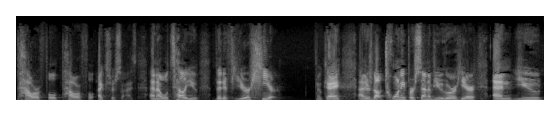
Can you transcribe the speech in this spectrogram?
powerful, powerful exercise. And I will tell you that if you're here, okay, and there's about 20% of you who are here, and you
